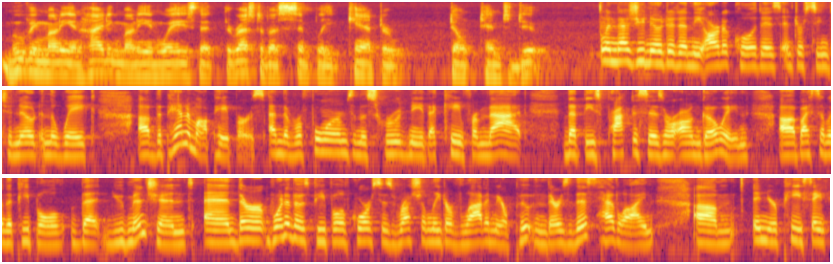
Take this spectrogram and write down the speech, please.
moving money and hiding money in ways that the rest of us simply can't or don't tend to do. And as you noted in the article, it is interesting to note in the wake of the Panama Papers and the reforms and the scrutiny that came from that, that these practices are ongoing uh, by some of the people that you mentioned. And there, one of those people, of course, is Russian leader Vladimir Putin. There's this headline um, in your piece saying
